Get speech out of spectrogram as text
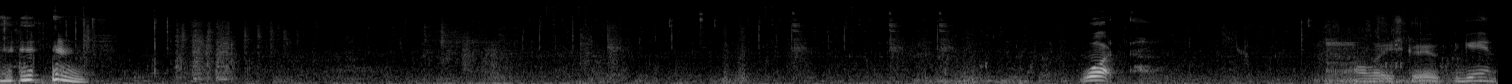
what? Already screwed again.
